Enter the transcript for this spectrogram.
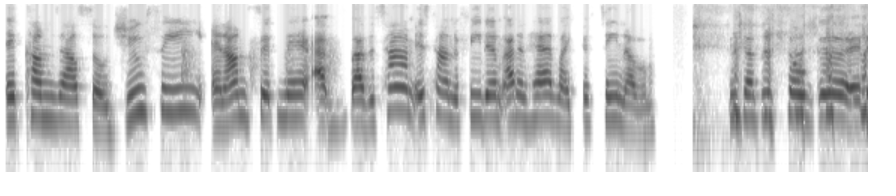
it comes out so juicy. And I'm sitting there. I, by the time it's time to feed them, I didn't had like 15 of them because it's so good.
